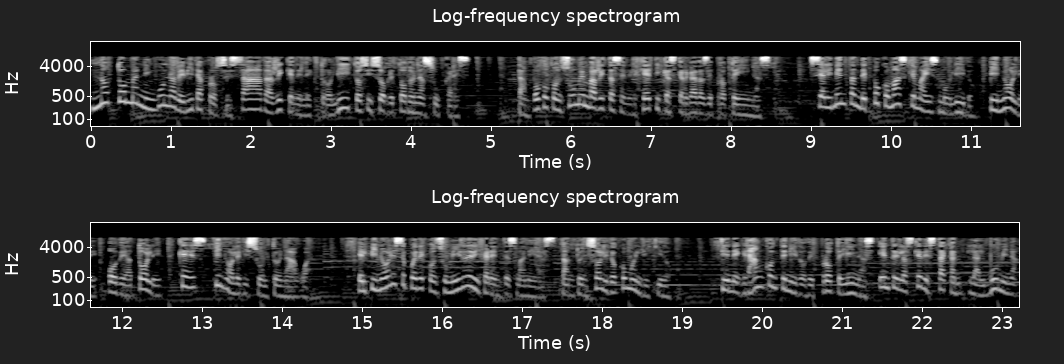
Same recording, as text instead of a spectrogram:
no toman ninguna bebida procesada, rica en electrolitos y sobre todo en azúcares. Tampoco consumen barritas energéticas cargadas de proteínas. Se alimentan de poco más que maíz molido, pinole o de atole, que es pinole disuelto en agua. El pinole se puede consumir de diferentes maneras, tanto en sólido como en líquido. Tiene gran contenido de proteínas, entre las que destacan la albúmina,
